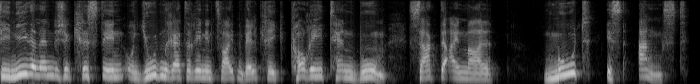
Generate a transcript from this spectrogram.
Die niederländische Christin und Judenretterin im Zweiten Weltkrieg, Corrie ten Boom, sagte einmal, Mut ist Angst,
